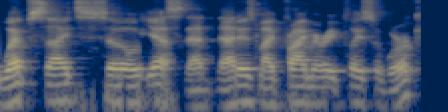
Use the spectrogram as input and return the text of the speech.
websites. So yes, that that is my primary place of work.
